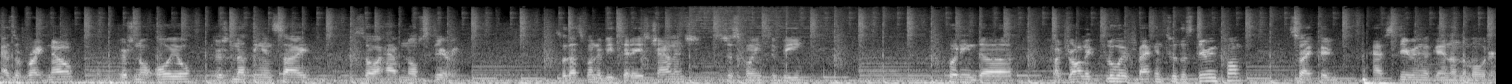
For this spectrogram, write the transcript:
As of right now, there's no oil, there's nothing inside, so I have no steering. So that's going to be today's challenge. It's just going to be putting the hydraulic fluid back into the steering pump so I could have steering again on the motor.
